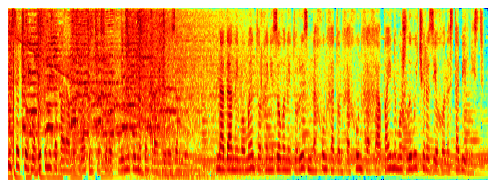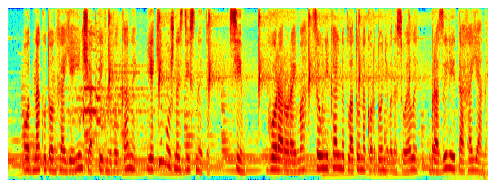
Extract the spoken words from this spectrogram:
після чого викинута пара могла тимчасово вплинути на температуру землі. На даний момент організований туризм на Хунха-Тонха-Хунха Хаапай неможливий через його нестабільність. Однак у Тонга є інші активні вулкани, які можна здійснити. 7. Гора Рорайма це унікальне плато на кордоні Венесуели, Бразилії та Гаяни.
